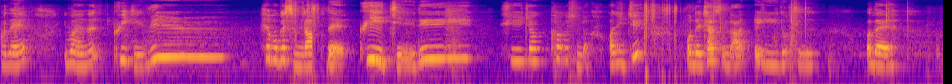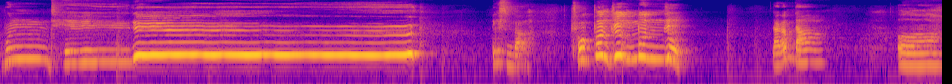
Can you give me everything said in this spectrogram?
어, 네. 이번에는 퀴즈를 해보겠습니다. 네. 퀴즈를 시작하겠습니다. 어디있지? 어, 네, 찾았습니다. 애기 노트. 어, 네. 문제를 읽겠습니다. 첫 번째 문제 나갑니다. 어,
